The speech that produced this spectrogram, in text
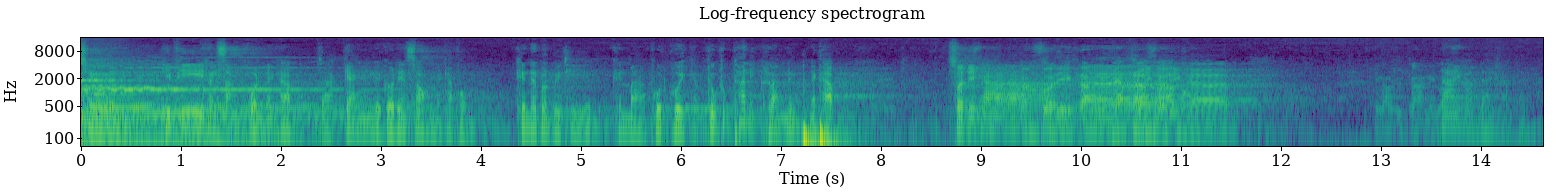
เชิญพี่ๆทั้งสามคนนะครับ จากแก๊ง The Golden Song นะครับผมขึ้นด้านบนเวทีขึ้นมาพูดคุยกับทุก ๆท่านอีกครั้งหนึ่งนะครับสวัสดีครับ สวัสดีครับ สวัสดีครับ สวัสดีครับ พี่น้องอยู่กลางดีกว่าได้ครับได้ครับได้ครับ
